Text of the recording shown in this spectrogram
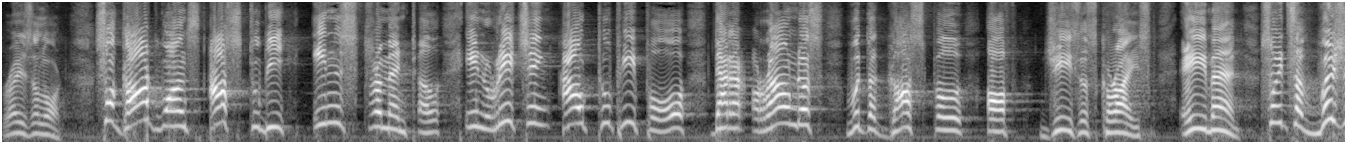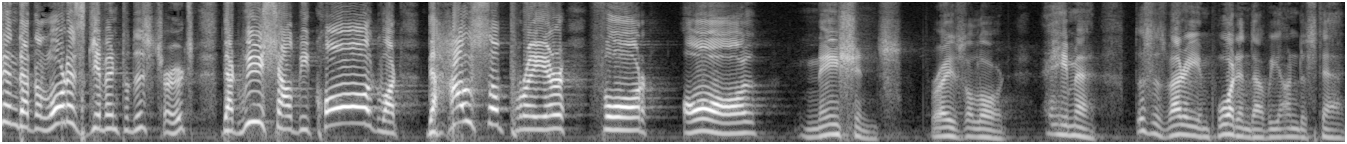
Praise the Lord. So God wants us to be instrumental in reaching out to people that are around us with the gospel of Jesus Christ. Amen. So it's a vision that the Lord has given to this church that we shall be called what? The house of prayer for all nations. Praise the Lord. Amen. This is very important that we understand.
